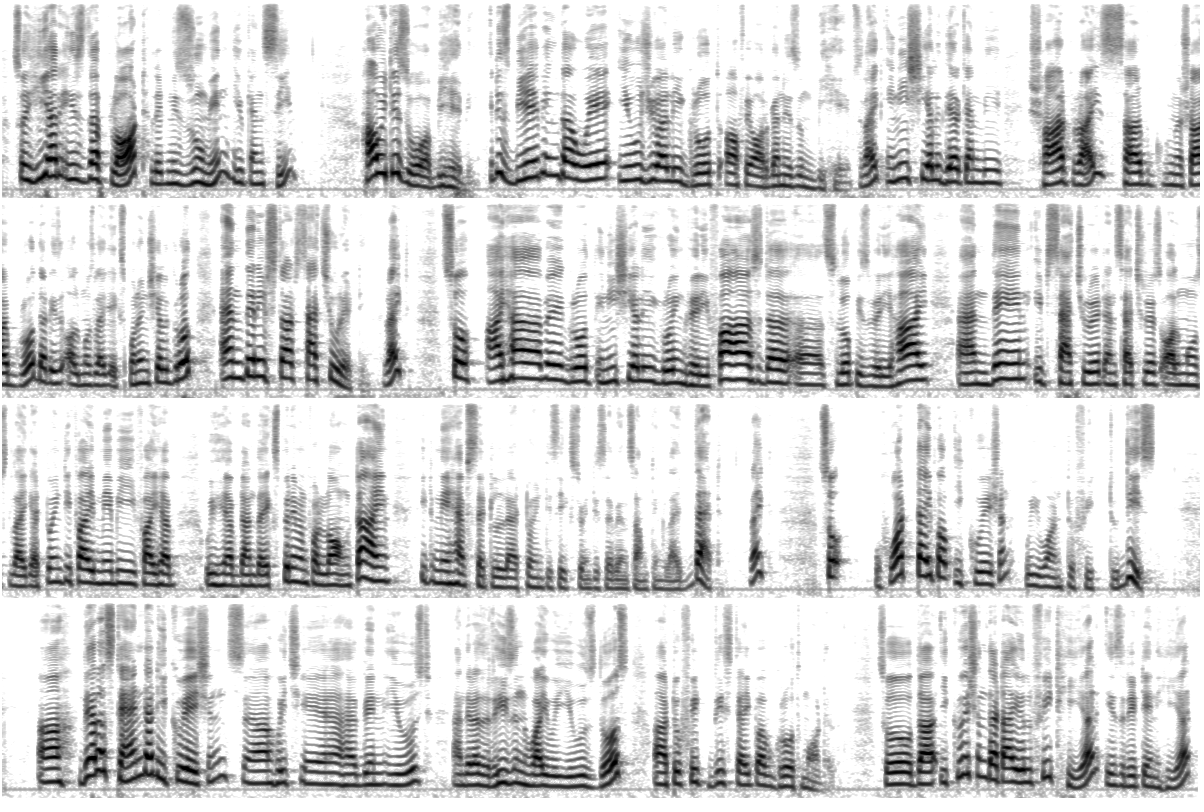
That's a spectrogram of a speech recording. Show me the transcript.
So, here is the plot let me zoom in you can see how it is behaving. It is behaving the way usually growth of a organism behaves, right. Initially there can be sharp rise, sharp, sharp growth that is almost like exponential growth and then it starts saturating, right. So, I have a growth initially growing very fast, the uh, slope is very high and then it saturates and saturates almost like at 25 maybe if I have we have done the experiment for long time, it may have settled at 26, 27 something like that, right. So, what type of equation we want to fit to this. Uh, there are standard equations uh, which uh, have been used and there is a reason why we use those uh, to fit this type of growth model. So, the equation that I will fit here is written here.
